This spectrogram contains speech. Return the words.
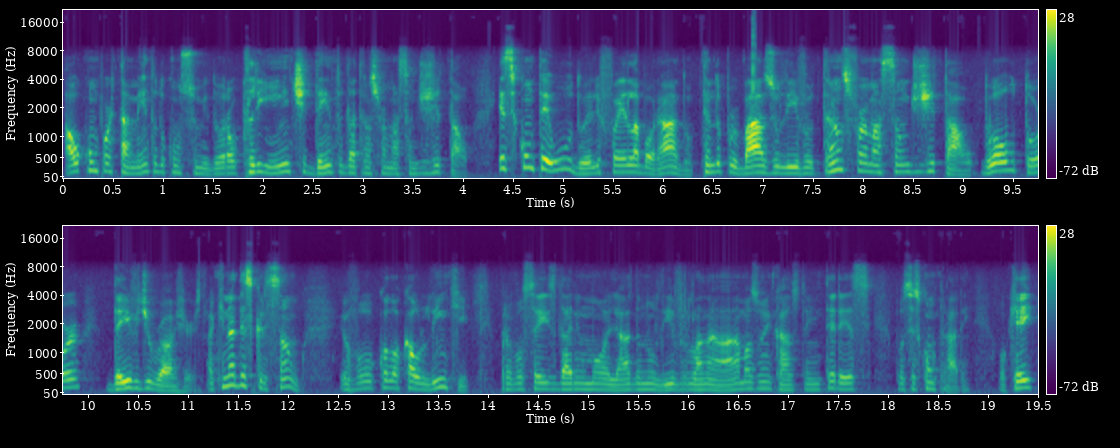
ao comportamento do consumidor, ao cliente dentro da transformação digital. Esse conteúdo ele foi elaborado tendo por base o livro Transformação Digital, do autor David Rogers. Aqui na descrição eu vou colocar o link para vocês darem uma olhada no livro lá na Amazon, em caso tenham interesse, vocês comprarem, ok?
